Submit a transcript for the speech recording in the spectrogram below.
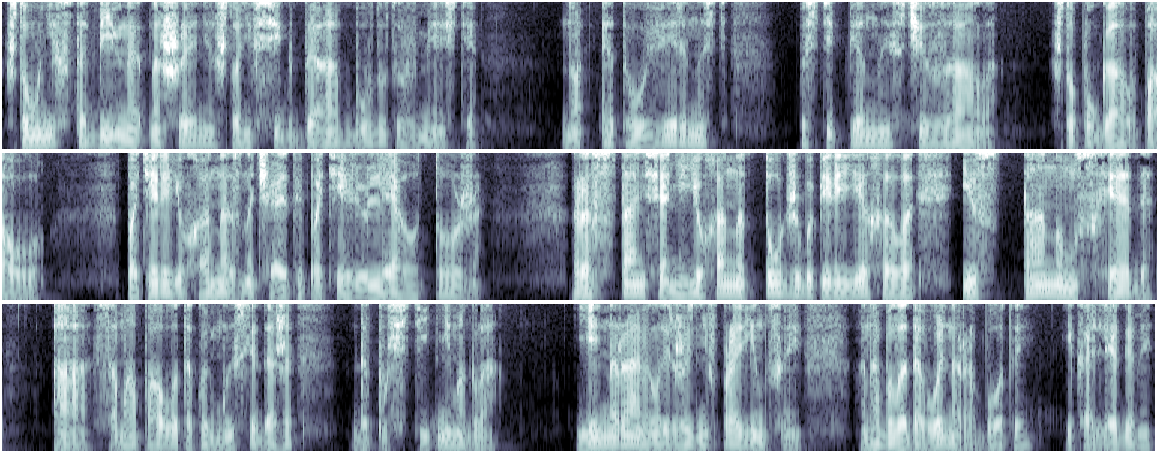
что у них стабильные отношения, что они всегда будут вместе. Но эта уверенность постепенно исчезала, что пугало Паулу. Потеря Йоханны означает и потерю Лео тоже. Расстанься они, Йоханна тут же бы переехала из Танумсхеде, а сама Паула такой мысли даже допустить не могла. Ей нравилась жизнь в провинции, она была довольна работой, и коллегами.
